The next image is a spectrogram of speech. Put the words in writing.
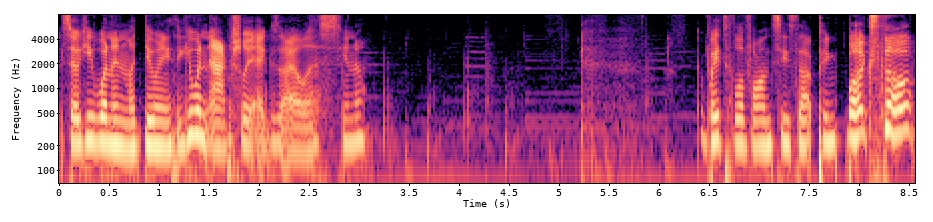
So he wouldn't like do anything. He wouldn't actually exile us, you know? Wait till Levon sees that pink box though.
